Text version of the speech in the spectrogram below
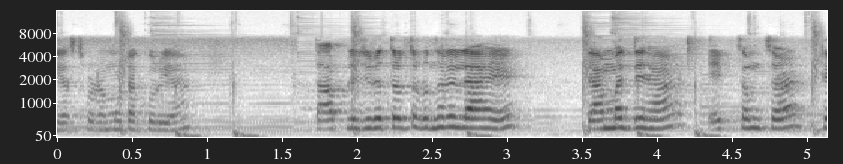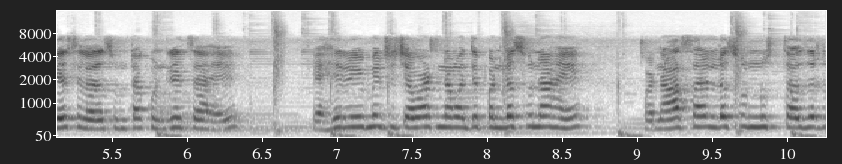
गॅस थोडा मोठा करूया. आता आपलं जिरं तडतडून झालेलं आहे. त्यामध्ये हा एक चमचा ठेचलेला लसूण टाकून घ्यायचा आहे. या हिरवी मिरचीच्या वाटणामध्ये पण लसूण आहे. पण असा लसूण नुसता जर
